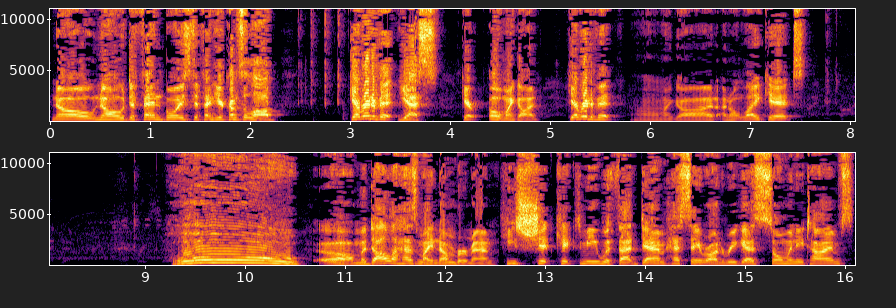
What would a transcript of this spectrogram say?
No, no, defend, boys, defend. Here comes the lob. Get rid of it. Yes. Get. Oh my god. Get rid of it. Oh my god. I don't like it. Oh, oh, ah, Modala has my number, man. He's shit kicked me with that damn Jesse Rodriguez so many times.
